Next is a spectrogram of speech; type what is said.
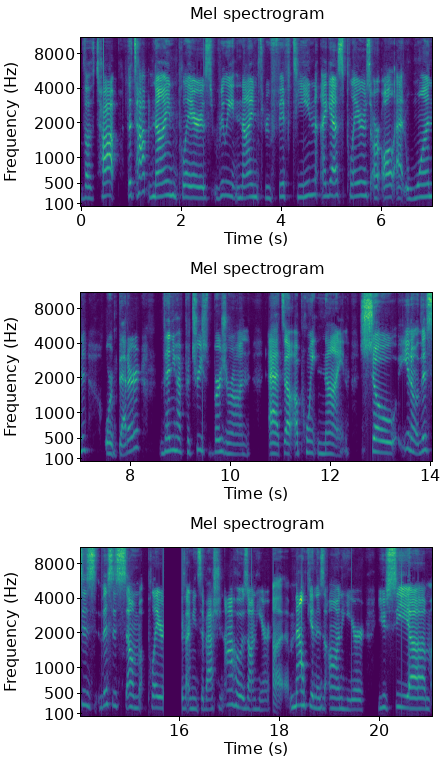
the top the top nine players, really nine through 15, I guess, players are all at one or better. then you have Patrice Bergeron at uh, a 0.9. So, you know, this is this is some players I mean, Sebastian Aho is on here. Uh, Malkin is on here. You see um,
